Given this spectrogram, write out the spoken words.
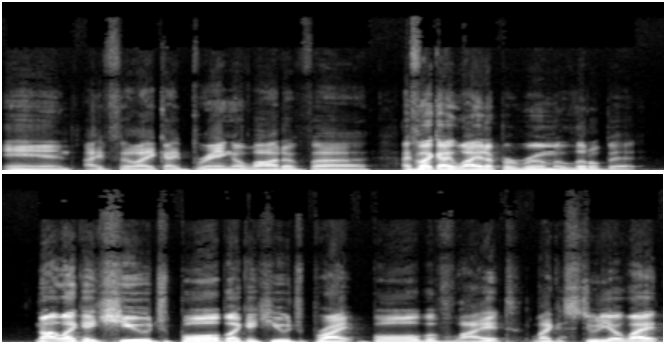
and I feel like I bring a lot of. Uh, I feel like I light up a room a little bit, not like a huge bulb, like a huge bright bulb of light, like a studio light,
